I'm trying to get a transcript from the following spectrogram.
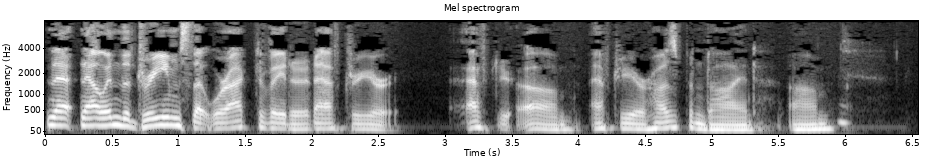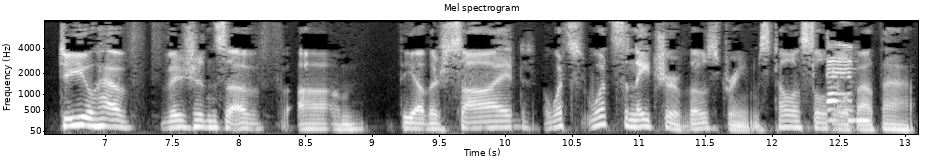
Now, now, in the dreams that were activated after your after um, after your husband died, um, do you have visions of um, the other side? What's what's the nature of those dreams? Tell us a little um, about that.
